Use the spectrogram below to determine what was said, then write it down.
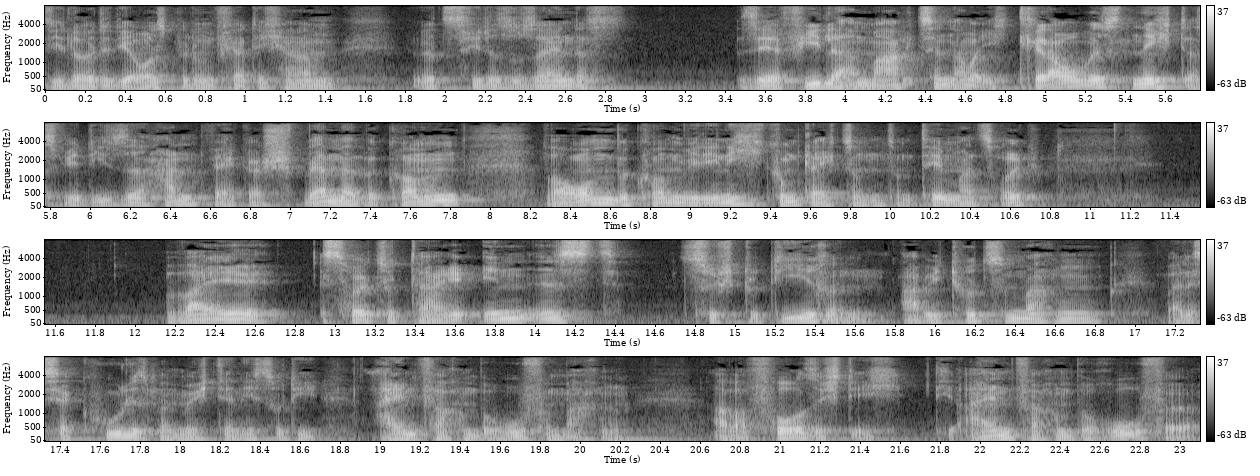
die Leute, die Ausbildung fertig haben, wird es wieder so sein, dass sehr viele am Markt sind, aber ich glaube es nicht, dass wir diese Handwerkerschwämme bekommen. Warum bekommen wir die nicht? Ich komme gleich zum, zum Thema zurück. Weil es heutzutage in ist, zu studieren, Abitur zu machen, weil es ja cool ist, man möchte ja nicht so die einfachen Berufe machen. Aber vorsichtig, die einfachen Berufe,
